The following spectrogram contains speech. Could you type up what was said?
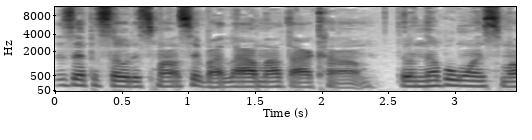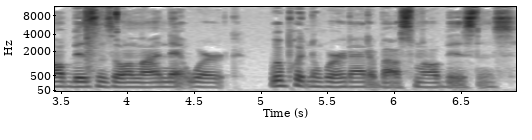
This episode is sponsored by loudmouth.com, the number one small business online network. We're putting the word out about small business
